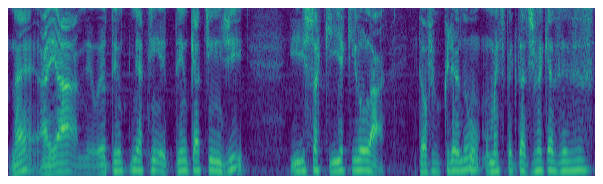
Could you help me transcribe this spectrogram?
né? Aí, ah, meu, eu tenho que, me atingir, eu tenho que atingir isso aqui e aquilo lá. Então, eu fico criando uma expectativa que, às vezes,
